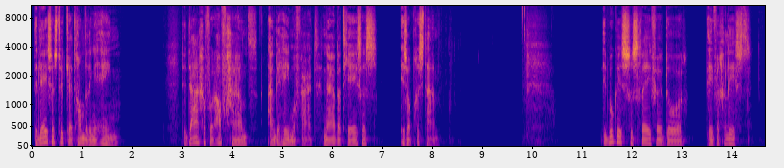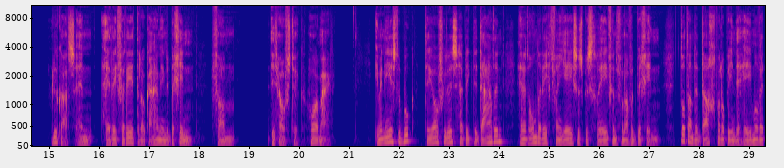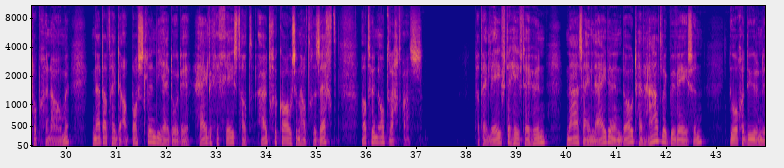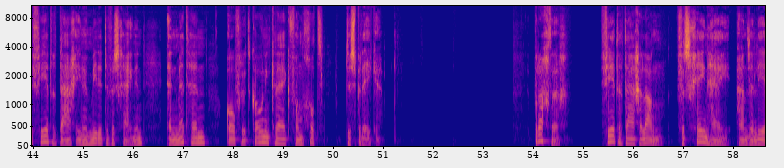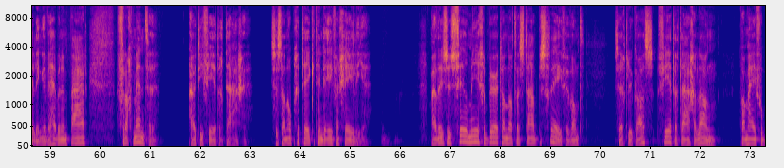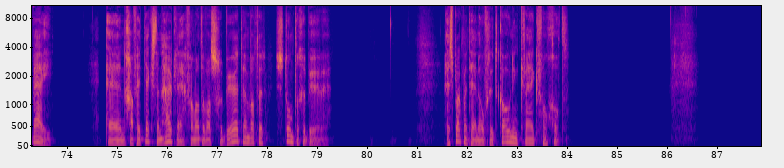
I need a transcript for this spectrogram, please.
We lezen een stukje uit Handelingen 1. De dagen voorafgaand aan de hemelvaart, nadat Jezus is opgestaan. Dit boek is geschreven door de evangelist Lucas en hij refereert er ook aan in het begin van dit hoofdstuk. Hoor maar. In mijn eerste boek, Theophilus, heb ik de daden en het onderricht van Jezus beschreven vanaf het begin, tot aan de dag waarop hij in de hemel werd opgenomen, nadat hij de apostelen die hij door de Heilige Geest had uitgekozen had gezegd wat hun opdracht was. Dat hij leefde, heeft hij hun na zijn lijden en dood herhaaldelijk bewezen door gedurende veertig dagen in hun midden te verschijnen en met hen over het koninkrijk van God te spreken. Prachtig. Veertig dagen lang verscheen hij aan zijn leerlingen. We hebben een paar fragmenten uit die veertig dagen. Ze staan opgetekend in de evangeliën. Maar er is dus veel meer gebeurd dan dat er staat beschreven, want, zegt Lucas, veertig dagen lang kwam hij voorbij en gaf hij tekst en uitleg van wat er was gebeurd en wat er stond te gebeuren. Hij sprak met hen over het koninkrijk van God.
